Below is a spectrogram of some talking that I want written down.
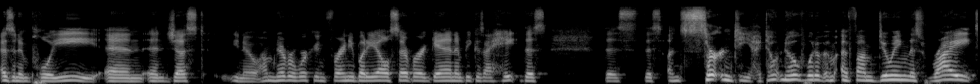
as an employee and and just you know i'm never working for anybody else ever again and because i hate this this this uncertainty. I don't know what if, if I'm doing this right.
